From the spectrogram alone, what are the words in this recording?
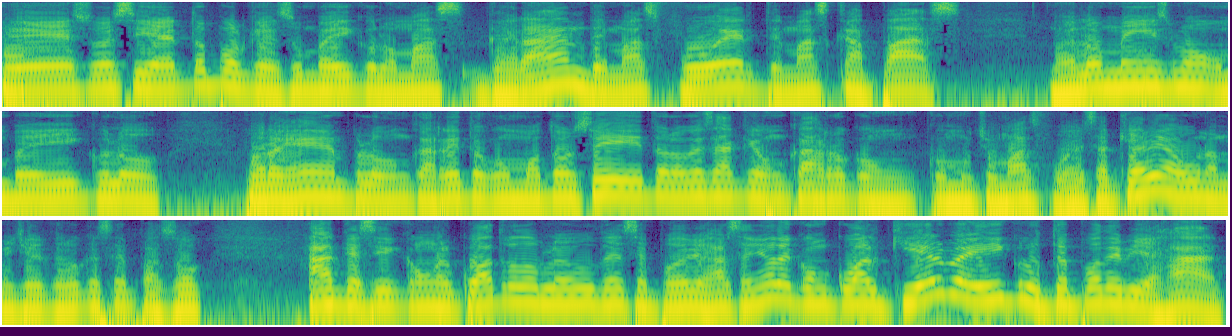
Eso es cierto porque es un vehículo más grande, más fuerte, más capaz. No es lo mismo un vehículo, por ejemplo, un carrito con motorcito, lo que sea, que un carro con, con mucho más fuerza. Aquí había una, Michelle, creo que se pasó. Ah, que sí, con el 4WD se puede viajar. Señores, con cualquier vehículo usted puede viajar.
